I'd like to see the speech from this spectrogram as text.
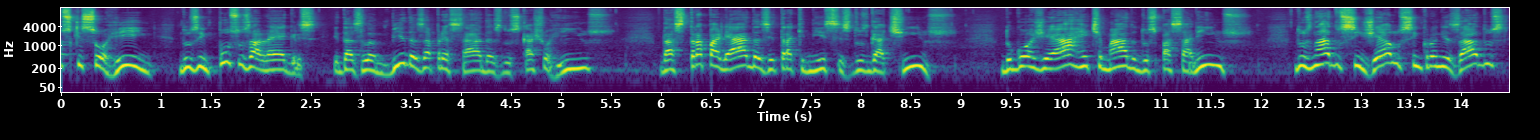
os que sorriem dos impulsos alegres e das lambidas apressadas dos cachorrinhos, das trapalhadas e traquinices dos gatinhos, do gorjear retimado dos passarinhos, dos nados singelos sincronizados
